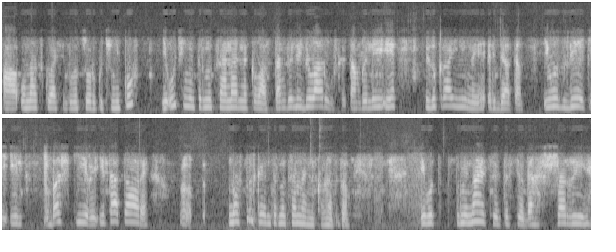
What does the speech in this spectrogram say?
а у нас в классе было 40 учеников, и очень интернациональный класс. Там были и белорусы, там были и из Украины ребята, и узбеки, и башкиры, и татары. Настолько интернациональный класс был. И вот вспоминается это все, да, шары,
